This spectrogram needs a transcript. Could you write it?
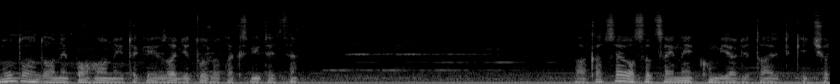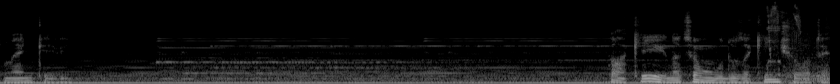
Ну да, да, непоганий такий ззаді теж так світиться. Так, а це оце цей на якому я літаю, такий чорненький він. Так, і на цьому буду закінчувати.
